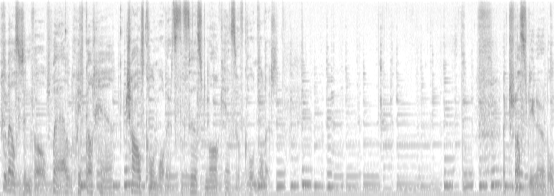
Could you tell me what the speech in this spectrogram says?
Who else is involved? Well, we've got here Charles Cornwallis, the first Marquess of Cornwallis. A trusty noble.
